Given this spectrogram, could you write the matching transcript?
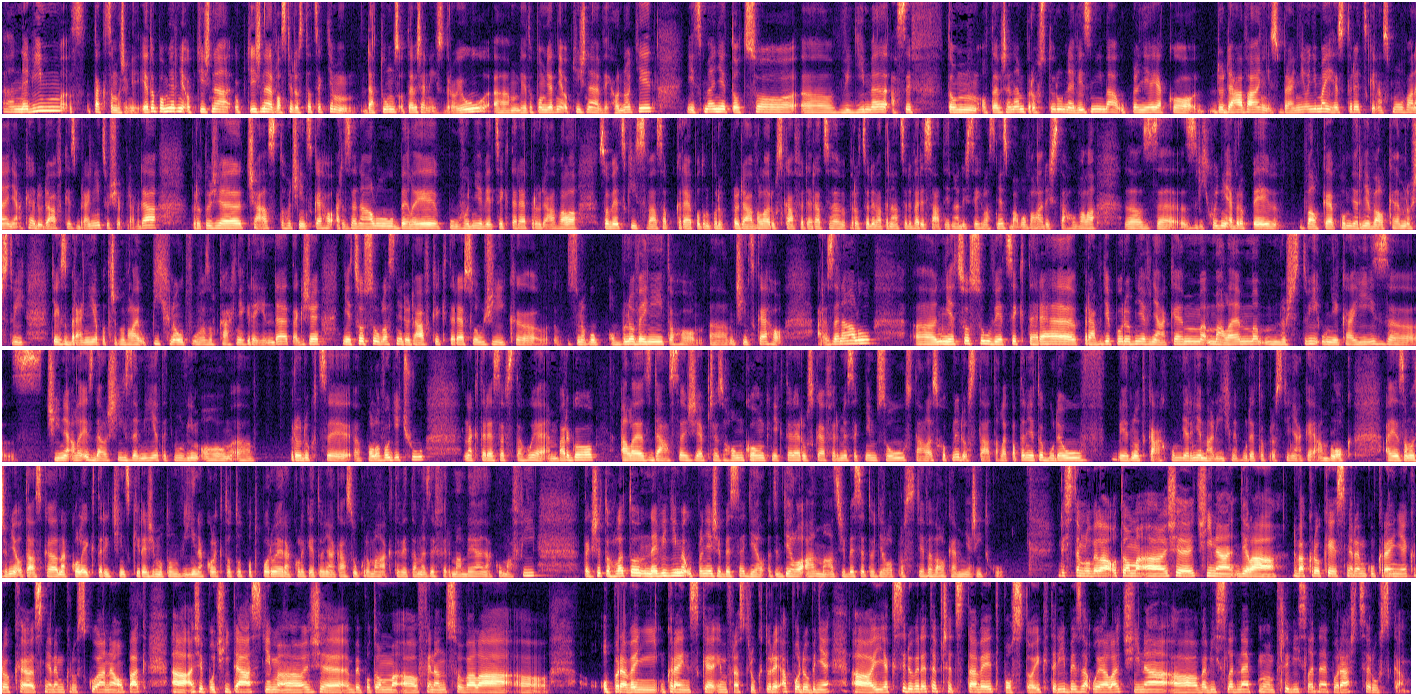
Eh, nevím, tak samozřejmě. Je to poměrně obtížné, obtížné vlastně dostat se k těm datům z otevřených zdrojů. Ehm, je to poměrně obtížné vyhodnotit. Nicméně to, co eh, vidíme asi v tom otevřeném prostoru nevyznívá úplně jako dodávání zbraní. Oni mají historicky nasmluvané nějaké dodávky zbraní, což je pravda, protože část toho čínského arzenálu byly původně věci, které prodávala Sovětský svaz a které potom prodávala Ruská federace v roce 1991, když se jich vlastně zbavovala, když stahovala eh, z, z východní Evropy velké, poměrně velké množství těch zbraní a potřebovala je upíchnout v úvozovkách někde jinde. Takže něco jsou vlastně dodávky, které slouží k eh, znovu obnovení toho eh, čínského arzenálu. Eh, něco jsou věci, které pravděpodobně v nějakém malém množství unikají z, z Číny, ale i z dalších zemí. A teď mluvím o produkci polovodičů, na které se vztahuje embargo ale zdá se, že přes Hongkong některé ruské firmy se k ním jsou stále schopny dostat, ale patrně to budou v jednotkách poměrně malých, nebude to prostě nějaký amblok. A je samozřejmě otázka, nakolik který čínský režim o tom ví, nakolik toto podporuje, nakolik je to nějaká soukromá aktivita mezi firmami a nějakou mafií. Takže tohle to nevidíme úplně, že by se dělo, dělo en masse, že by se to dělo prostě ve velkém měřítku. Když jste mluvila o tom, že Čína dělá dva kroky směrem k Ukrajině, krok směrem k Rusku a naopak, a že počítá s tím, že by potom financovala opravení ukrajinské infrastruktury a podobně. Jak si dovedete představit postoj, který by zaujala Čína ve výsledné, při výsledné porážce Ruska?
